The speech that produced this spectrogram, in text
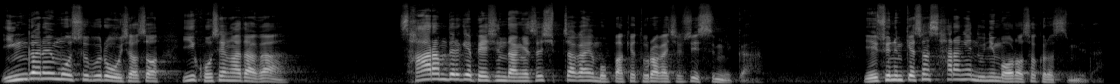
인간의 모습으로 오셔서 이 고생하다가 사람들에게 배신당해서 십자가에 못 박혀 돌아가실 수 있습니까? 예수님께서는 사랑의 눈이 멀어서 그렇습니다.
